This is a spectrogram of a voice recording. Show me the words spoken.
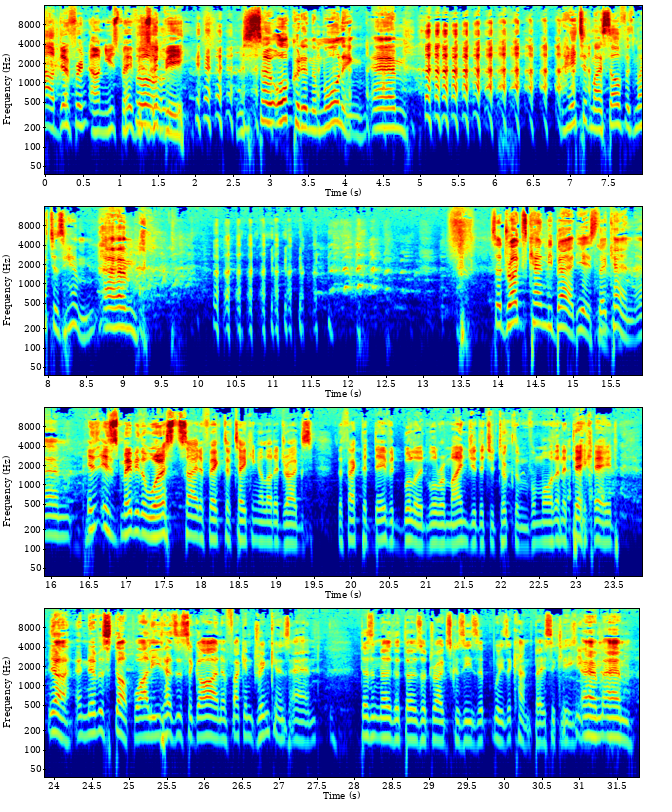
how different our newspapers would be. It was so awkward in the morning. Um, I hated myself as much as him. Um, so drugs can be bad. Yes, they can. Um, Is, is maybe the worst side effect of taking a lot of drugs the fact that David Bullard will remind you that you took them for more than a decade? yeah, and never stop while he has a cigar and a fucking drink in his hand. Doesn't know that those are drugs because he's a well, he's a cunt basically. Um, um,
